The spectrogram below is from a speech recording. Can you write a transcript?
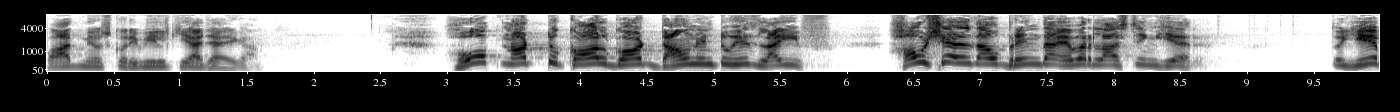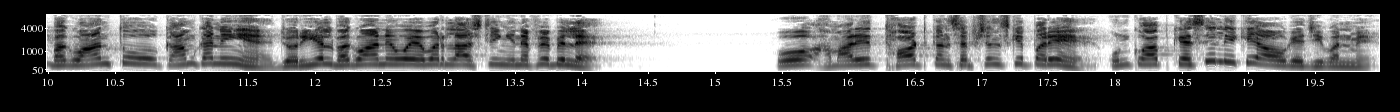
बाद में उसको रिवील किया जाएगा। Hope not to call god down into his life how shall thou bring the everlasting here तो ये भगवान तो काम का नहीं है। जो रियल भगवान है, वो एवर लास्टिंग इनफेबल है। वो हमारे थॉट कंसेप्शन के परे है। उनको आप कैसे लेके आओगे जीवन में?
